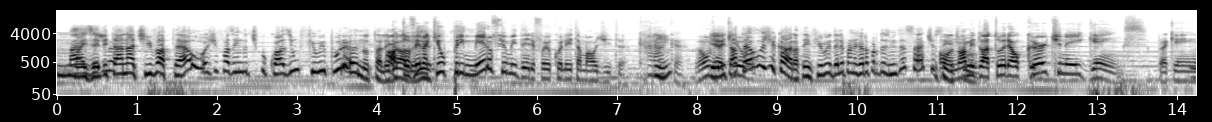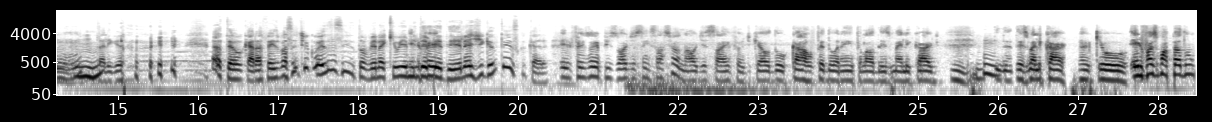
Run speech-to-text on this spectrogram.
Mas, ele não- tá nativo até hoje, fazendo, tipo, quase um filme por ano, tá ligado? Ó, tô vendo Ele- aqui o primeiro filme dele foi o Colheita Maldita. Caraca, vamos E ver ele tá aqui. até o... hoje, cara. Tem filme dele planejado pra 2017, assim. Ó, o tipo- nome do ator é o Courtney Gaines. Pra quem Uhum. tá ligando. Até o cara fez bastante coisa assim. Tô vendo aqui o MDB fez- dele é gigantesco, cara. Ele fez um episódio sensacional de Seinfeld, que é o do carro fedorento lá, o da Smelly Card. Da- Da Smelly Car. né, Que o, ele faz o papel do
